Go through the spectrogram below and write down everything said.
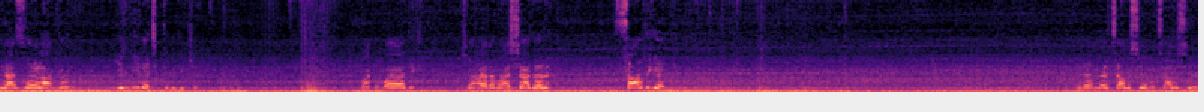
Biraz zorlandım. 20 ile çıktı bu diki. Bakın bayağı dik. Şu an araba aşağı doğru saldı kendini. Frenler çalışıyor mu? Çalışıyor.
